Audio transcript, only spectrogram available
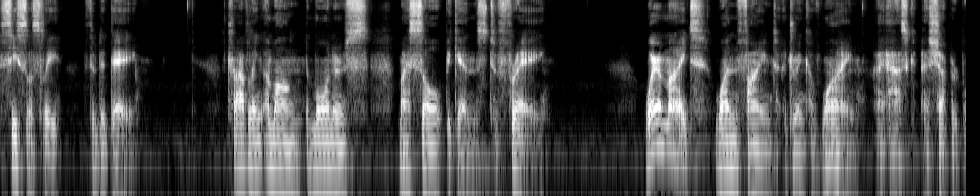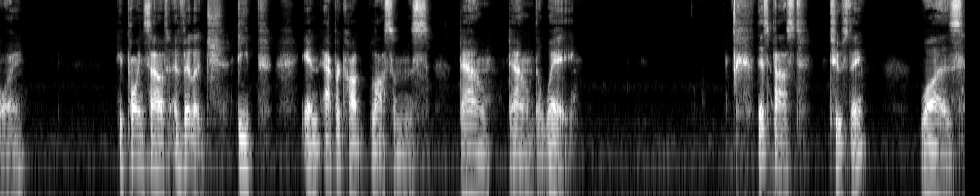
ceaselessly through the day. Traveling among the mourners, my soul begins to fray. Where might one find a drink of wine? I ask a shepherd boy. He points out a village deep in apricot blossoms down, down the way. This past Tuesday was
